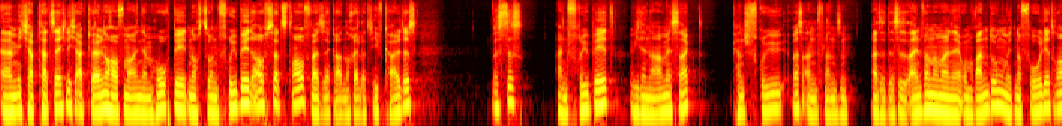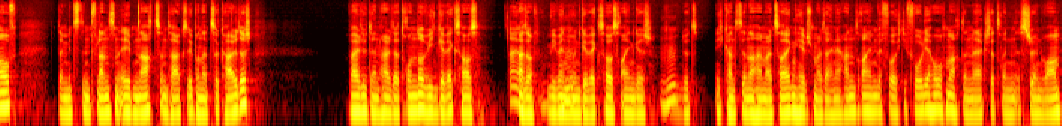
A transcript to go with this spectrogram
Ähm, ich habe tatsächlich aktuell noch auf meinem Hochbeet noch so einen Frühbeetaufsatz drauf, weil es ja gerade noch relativ kalt ist. Was ist das? Ein Frühbeet, wie der Name sagt, kannst früh was anpflanzen. Also das ist einfach nochmal eine Umrandung mit einer Folie drauf, damit es den Pflanzen eben nachts und tagsüber nicht so kalt ist, weil du dann halt darunter wie ein Gewächshaus, Ah, ja, also okay. wie wenn du Mhm. in ein Gewächshaus reingehst. Mhm. Du- Ich kann es dir nachher mal zeigen, hebst mal deine Hand rein, bevor ich die Folie hochmache, dann merkst du, da drin ist schön warm.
